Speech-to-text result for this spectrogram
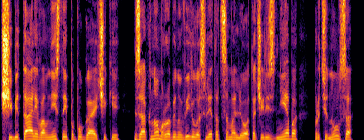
Щебетали волнистые попугайчики — за окном Робин увидела след от самолета, через небо протянулся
